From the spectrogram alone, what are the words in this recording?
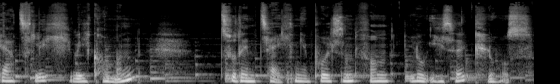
Herzlich willkommen zu den Zeichenimpulsen von Luise Kloos.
